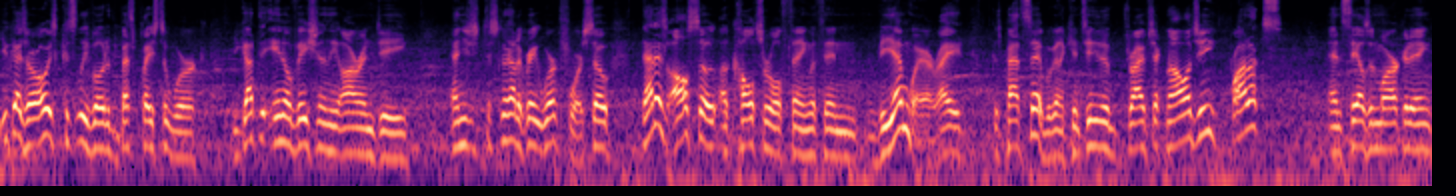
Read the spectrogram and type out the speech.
You guys are always consistently voted the best place to work. You got the innovation in the R&D and you just got a great workforce. So that is also a cultural thing within VMware, right? Because Pat said, we're going to continue to drive technology, products, and sales and marketing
